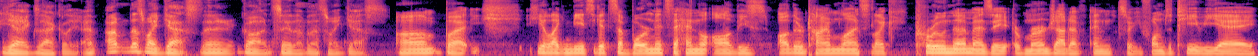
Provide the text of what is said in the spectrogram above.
yeah, exactly. I, I'm, that's my guess. They didn't go out and say that, but that's my guess. Um, but he, he like needs to get subordinates to handle all these other timelines, to, like prune them as they emerge out of, and so he forms a TVA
